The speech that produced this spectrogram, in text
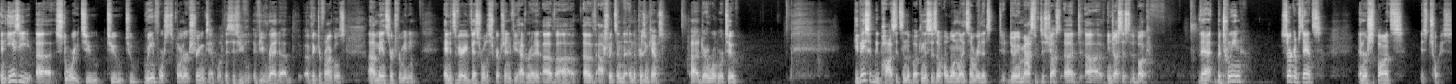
an easy uh, story to to to reinforce this point, or extreme example of this, is if you've, if you've read uh, Viktor Frankl's uh, Man's Search for Meaning, and it's a very visceral description, if you haven't read it, of uh, of Auschwitz and the, and the prison camps uh, during World War II he basically posits in the book, and this is a, a one line summary that's doing a massive distrust, uh, uh, injustice to the book, that between circumstance and response is choice.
